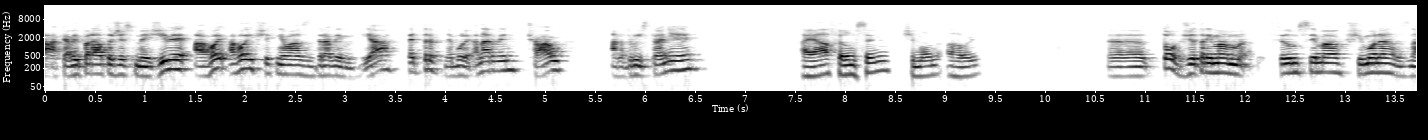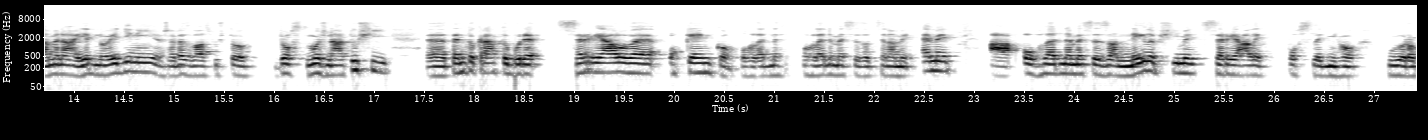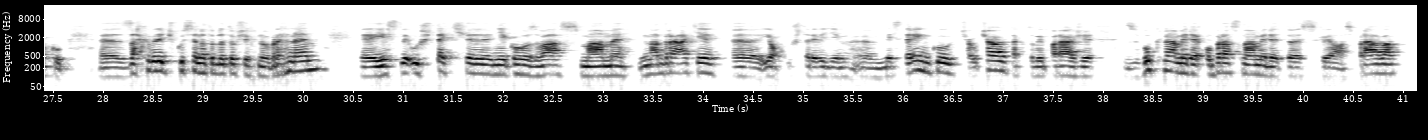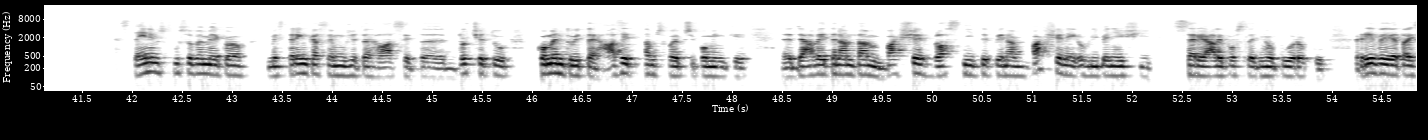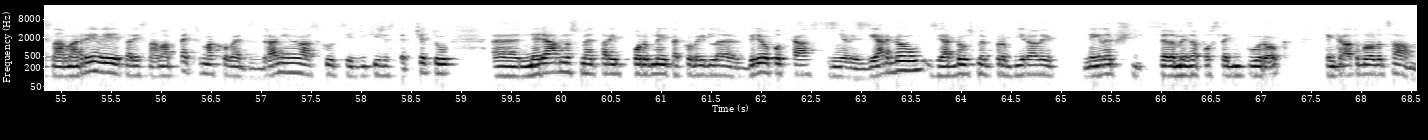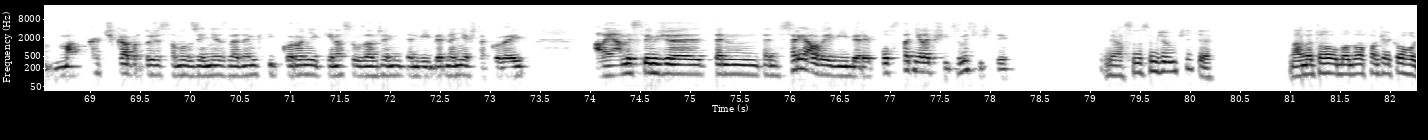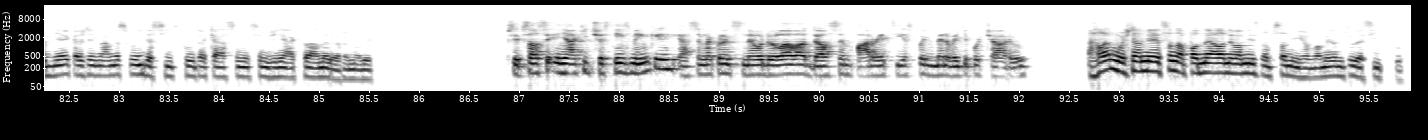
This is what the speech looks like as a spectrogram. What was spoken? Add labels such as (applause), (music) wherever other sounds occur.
Tak a vypadá to, že jsme živě. Ahoj, ahoj, všechny vás zdravím. Já, Petr, neboli Anarvin, čau. A na druhé straně. A já, Filmsim, Šimon, ahoj. Eh, to, že tady mám Filmsima Šimona, znamená jedno jediný, řada z vás už to dost možná tuší. Eh, tentokrát to bude seriálové okénko. Ohledne, ohledneme se za cenami Emmy a ohledneme se za nejlepšími seriály posledního půl roku. Eh, za chviličku se na tohleto všechno vrhnem. Eh, jestli už teď někoho z vás máme na drátě, jo, už tady vidím misterinku, čau čau, tak to vypadá, že zvuk nám jde, obraz nám jde, to je skvělá zpráva. Stejným způsobem jako misterinka se můžete hlásit eh, do chatu, komentujte, házejte tam svoje připomínky, eh, dávejte nám tam vaše vlastní typy na vaše nejoblíbenější seriály posledního půl roku. Rivy je tady s náma Rivy, je tady s náma Petr Machovec, zdravíme vás kluci, díky, že jste v chatu. Eh, nedávno jsme tady podobný takovejhle videopodcast měli s Jardou, s Jardou jsme probírali nejlepší filmy za poslední půl rok Tenkrát to bylo docela makačka, protože samozřejmě vzhledem k té koroně kina jsou zavřený, ten výběr není až takovej. Ale já myslím, že ten, ten seriálový výběr je podstatně lepší. Co myslíš ty? Já si myslím, že určitě. Máme toho oba dva fakt jako hodně, každý máme svoji desítku, tak já si myslím, že nějak to dáme dohromady. Připsal si i nějaký čestný zmínky? Já jsem nakonec neodolal a dal jsem pár věcí, aspoň jmenovitě po čáru. Ale možná mě něco napadne, ale nemám nic napsaného, mám jenom tu desítku.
